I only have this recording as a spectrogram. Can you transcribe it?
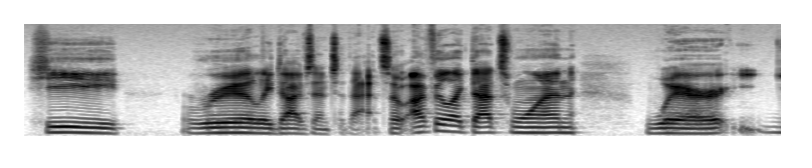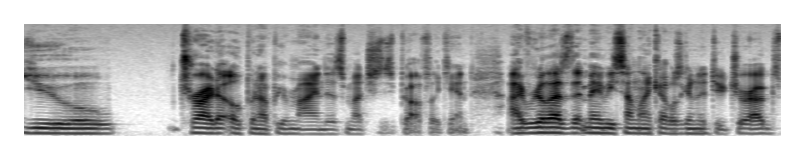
He really dives into that. So I feel like that's one where you try to open up your mind as much as you possibly can. I realized that made me sound like I was going to do drugs,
